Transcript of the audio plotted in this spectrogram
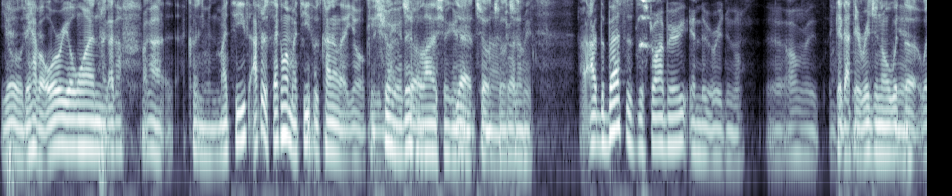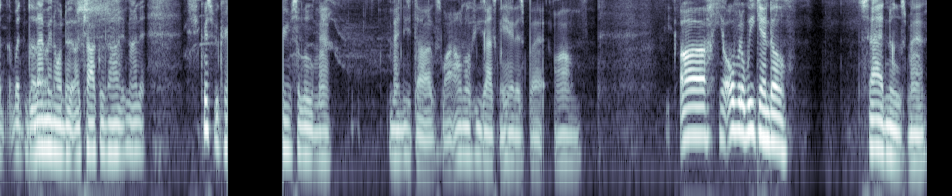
yo, they have an Oreo one. Like I got, I got, I couldn't even. My teeth after the second one, my teeth was kind of like, yo, okay, sugar. like, There's a lot of sugar. Yeah, chill, chill, trust chill. Me. I, the best is the strawberry and the original. Yeah, I really. They got the original with Yeah. the with with the lemon or the or chocolate on it. Not it. Krispy Kreme, salute, man. Man, these dogs. Wow, I don't know if you guys can hear this, but um, uh, yeah, over the weekend though, sad news, man.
